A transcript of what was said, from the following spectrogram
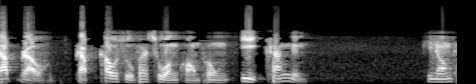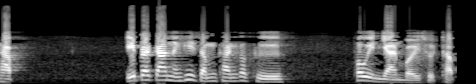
รับเรากลับเข้าสู่พระสวงของพระองค์อีกครั้งหนึ่ง พี่น้องครับ อีกประการหนึ่งที่สำคัญก็คือ พระวิญญาณบริสุทธิ์ครับ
